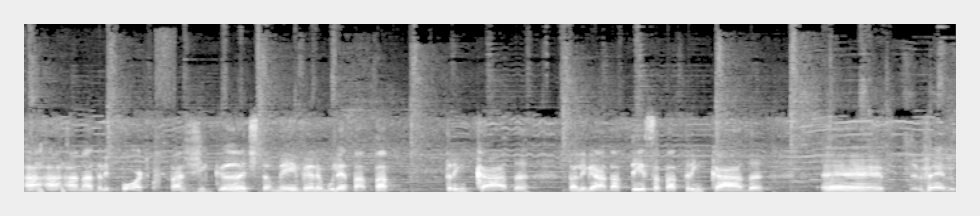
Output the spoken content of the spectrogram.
A, a, a Natalie Portman tá gigante também, velho. A mulher tá, tá trincada, tá ligado? A terça tá trincada. É, velho,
